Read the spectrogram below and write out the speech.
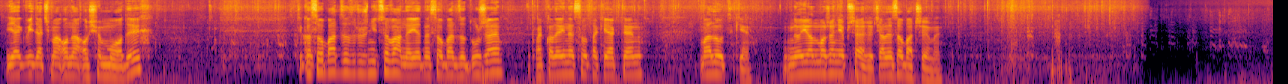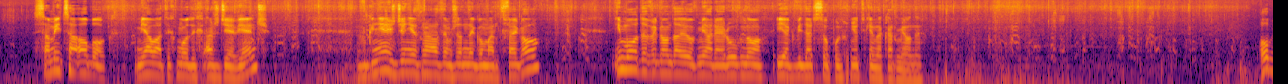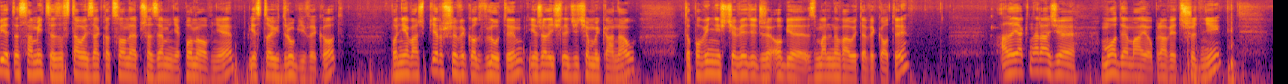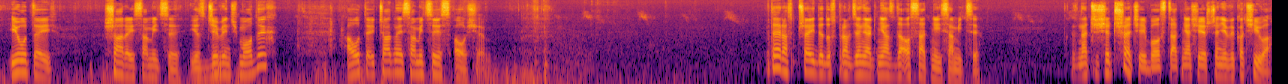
Jak widać ma ona 8 młodych. Tylko są bardzo zróżnicowane. Jedne są bardzo duże, a kolejne są takie jak ten malutkie. No i on może nie przeżyć, ale zobaczymy. Samica obok miała tych młodych aż 9. W gnieździe nie znalazłem żadnego martwego. I młode wyglądają w miarę równo i jak widać są pulchniutkie nakarmione. Obie te samice zostały zakocone przeze mnie ponownie. Jest to ich drugi wykot. Ponieważ pierwszy wykot w lutym, jeżeli śledzicie mój kanał, to powinniście wiedzieć, że obie zmarnowały te wykoty ale jak na razie młode mają prawie 3 dni i u tej szarej samicy jest 9 młodych, a u tej czarnej samicy jest 8. Teraz przejdę do sprawdzenia gniazda ostatniej samicy. Znaczy się trzeciej, bo ostatnia się jeszcze nie wykociła.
